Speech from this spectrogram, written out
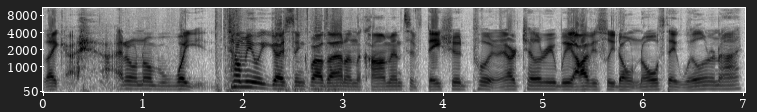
like, I, I don't know what, you, tell me what you guys think about that in the comments, if they should put artillery, we obviously don't know if they will or not,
